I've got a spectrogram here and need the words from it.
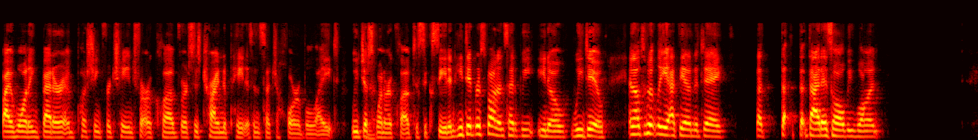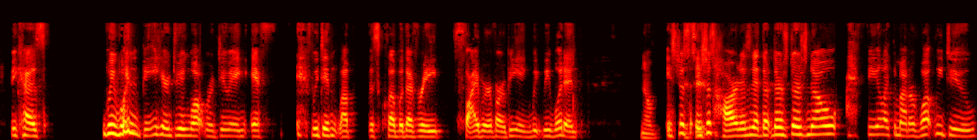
by wanting better and pushing for change for our club versus trying to paint us in such a horrible light. We just yeah. want our club to succeed, and he did respond and said, "We, you know, we do." And ultimately, at the end of the day, that that, that is all we want because we wouldn't be here doing what we're doing if if we didn't love this club with every fiber of our being. We we wouldn't. No, it's just it's, it's just hard, isn't it? There's there's no. I feel like no matter what we do,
